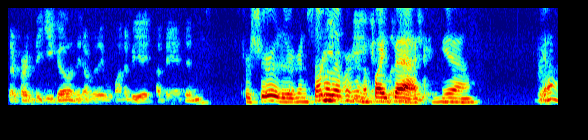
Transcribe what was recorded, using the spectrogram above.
they're part of the ego and they don't really want to be abandoned for sure they're going to some of them are going to fight back yeah yeah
